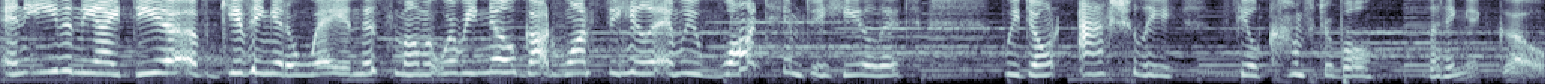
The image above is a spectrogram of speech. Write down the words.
And even the idea of giving it away in this moment where we know God wants to heal it and we want Him to heal it, we don't actually feel comfortable letting it go.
